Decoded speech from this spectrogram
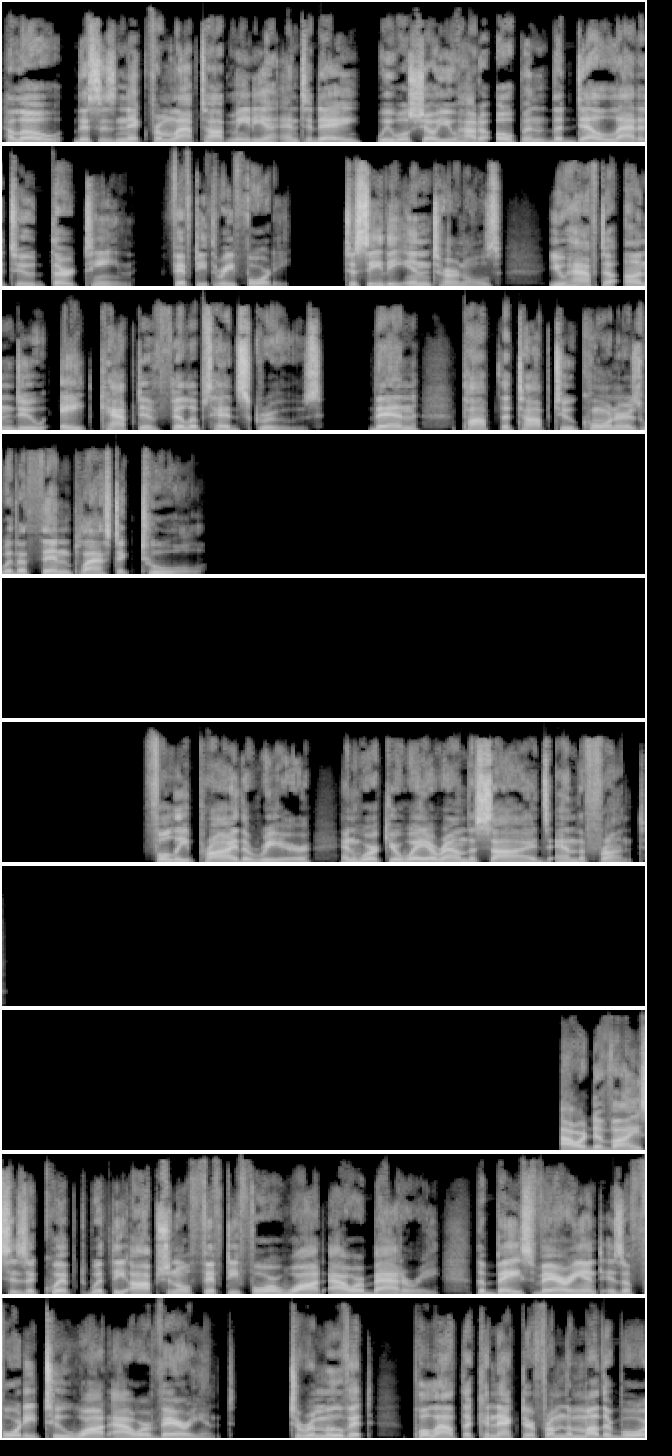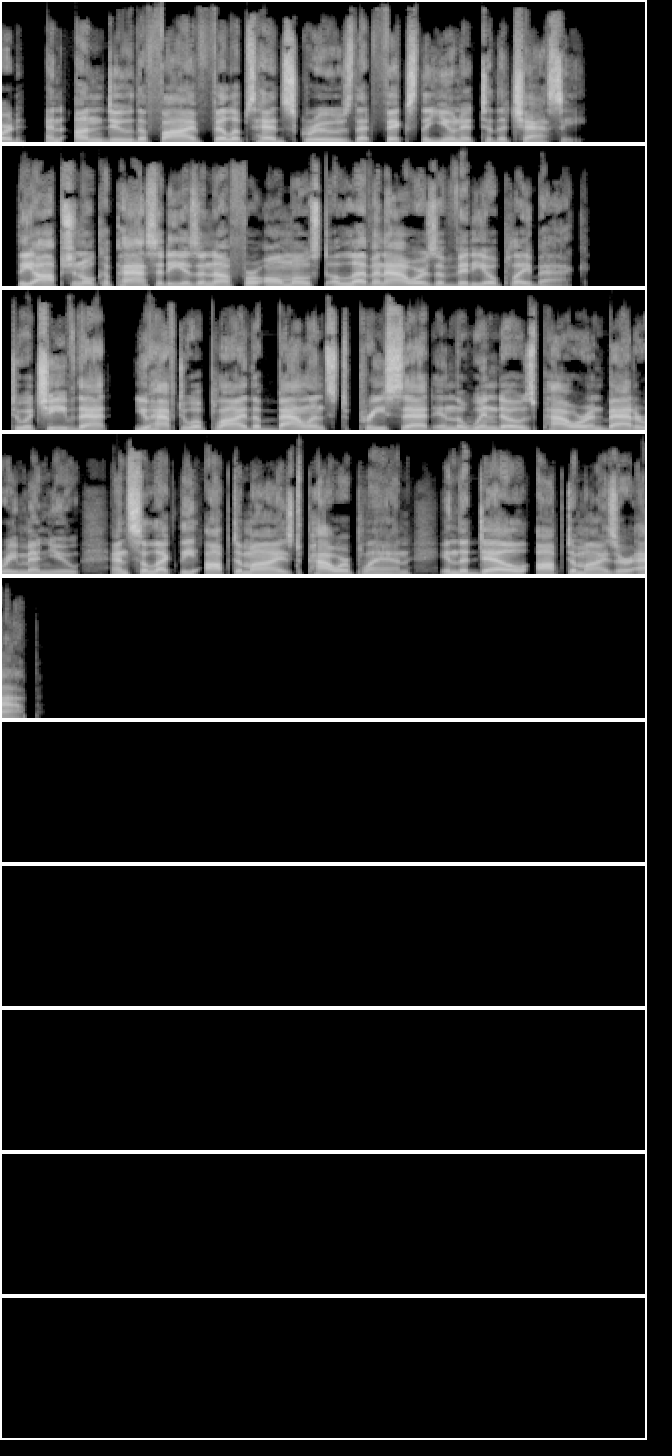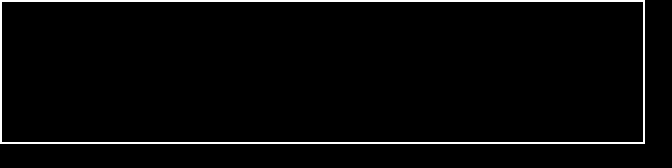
Hello, this is Nick from Laptop Media, and today we will show you how to open the Dell Latitude 13 5340. To see the internals, you have to undo eight captive Phillips head screws. Then, pop the top two corners with a thin plastic tool. Fully pry the rear and work your way around the sides and the front. Our device is equipped with the optional 54 watt-hour battery. The base variant is a 42 watt-hour variant. To remove it, pull out the connector from the motherboard and undo the five Phillips head screws that fix the unit to the chassis. The optional capacity is enough for almost 11 hours of video playback. To achieve that, you have to apply the Balanced preset in the Windows Power and Battery menu and select the Optimized Power Plan in the Dell Optimizer app.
